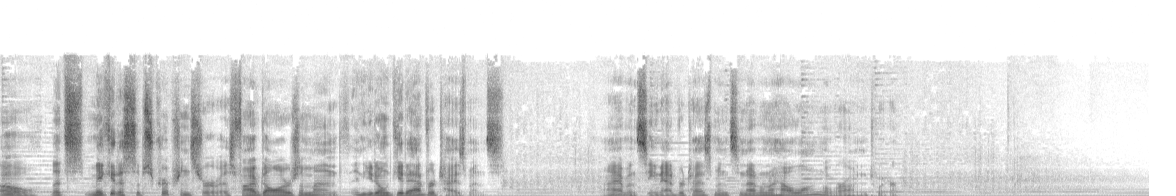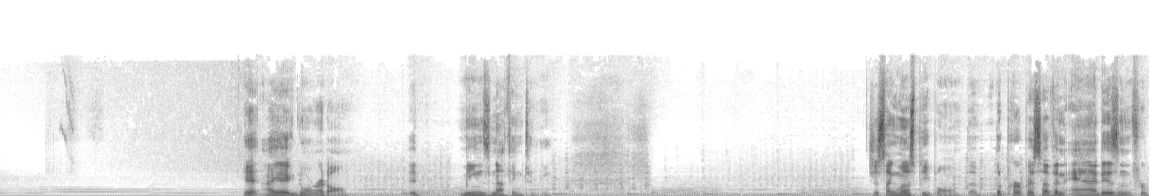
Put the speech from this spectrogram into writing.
Oh, let's make it a subscription service, $5 a month, and you don't get advertisements. I haven't seen advertisements and I don't know how long over on Twitter. I ignore it all. It means nothing to me. Just like most people, the, the purpose of an ad isn't for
